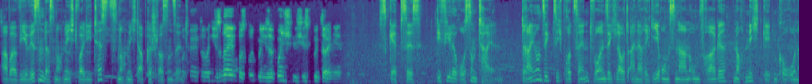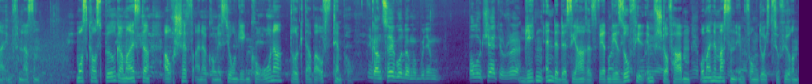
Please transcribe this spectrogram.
aber wir wissen das noch nicht, weil die Tests noch nicht abgeschlossen sind. Skepsis, die viele Russen teilen. 73 Prozent wollen sich laut einer regierungsnahen Umfrage noch nicht gegen Corona impfen lassen. Moskaus Bürgermeister, auch Chef einer Kommission gegen Corona, drückt aber aufs Tempo. Gegen Ende des Jahres werden wir so viel Impfstoff haben, um eine Massenimpfung durchzuführen.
